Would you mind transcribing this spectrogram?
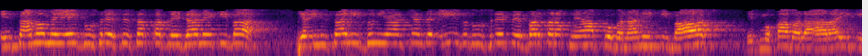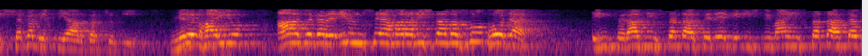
انسانوں میں ایک دوسرے سے سبقت لے جانے کی بات، یا انسانی دنیا کے اندر ایک دوسرے پہ برتر اپنے آپ کو بنانے کی بات، ایک مقابلہ آرائی کی شکل اختیار کر چکی۔ میرے بھائیوں، آج اگر علم سے ہمارا رشتہ مضبوط ہو جائے، انفرادی سطح سے لے کے اجتماعی سطح تک،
